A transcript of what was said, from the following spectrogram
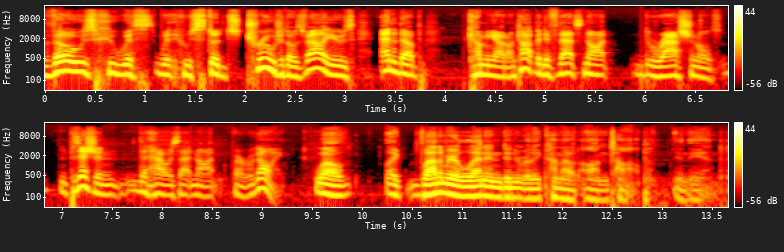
those who with, with who stood true to those values ended up coming out on top. And if that's not the rational position, then how is that not where we're going? Well, like Vladimir Lenin didn't really come out on top in the end,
